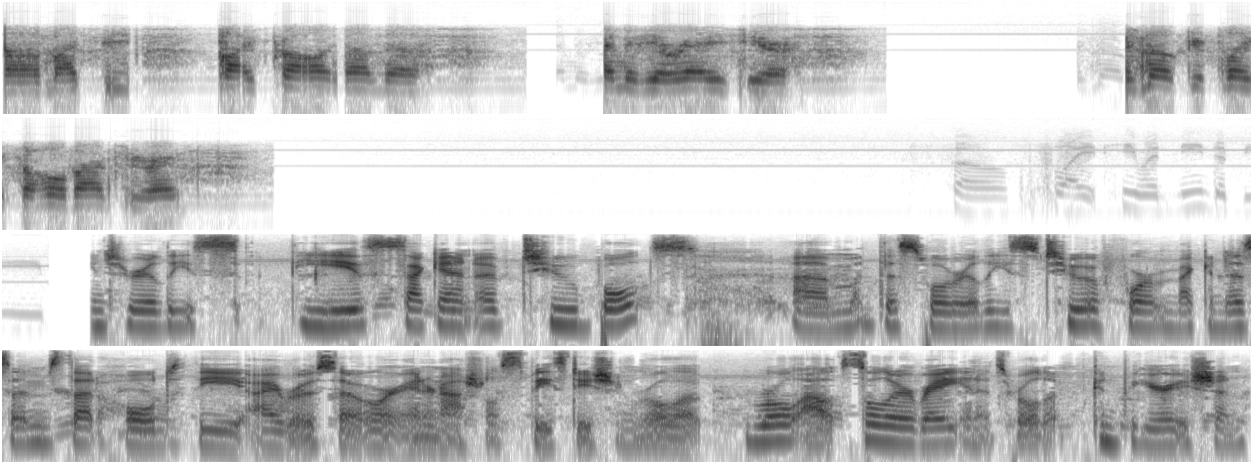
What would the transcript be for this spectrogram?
Uh, might be pipe crawling on the end of the arrays here. There's no good place to hold on to, right? To release the second of two bolts. Um, this will release two of four mechanisms that hold the IROSA or International Space Station roll up roll out solar array in its rolled up configuration.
